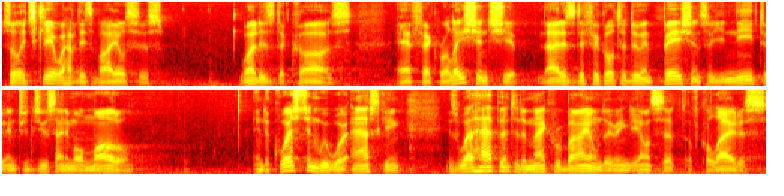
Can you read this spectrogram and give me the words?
So it's clear we have this biosis. What is the cause? Effect relationship. That is difficult to do in patients, so you need to introduce animal model. And the question we were asking is what happened to the microbiome during the onset of colitis?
